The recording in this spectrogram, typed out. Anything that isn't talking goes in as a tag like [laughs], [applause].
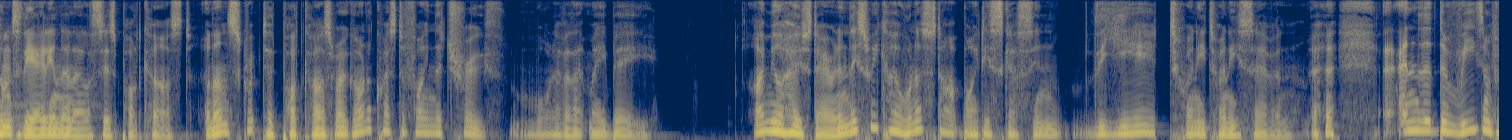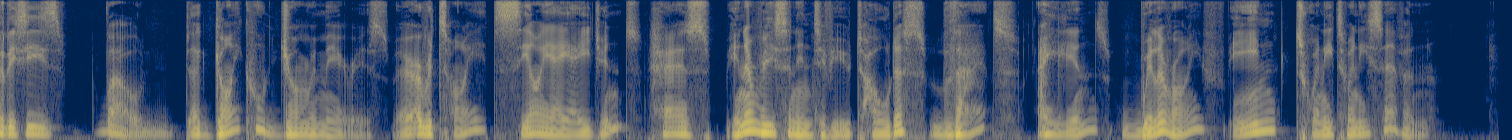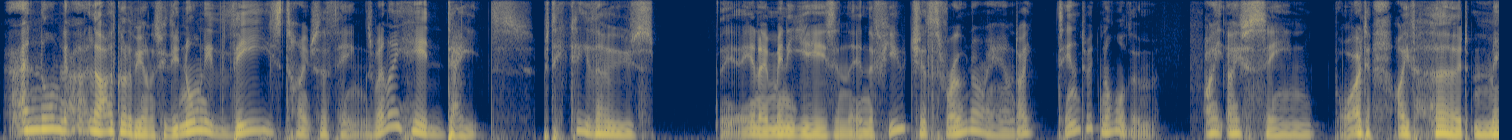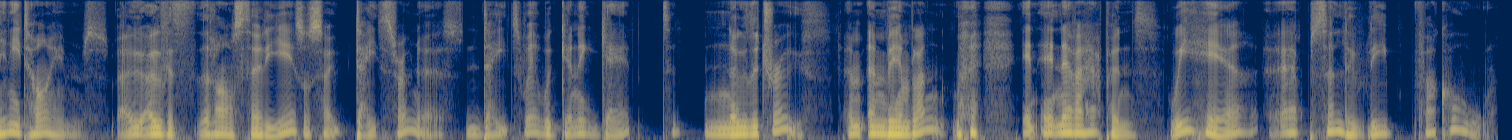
Welcome to the Alien Analysis Podcast, an unscripted podcast where I go on a quest to find the truth, whatever that may be. I'm your host, Darren, and this week I want to start by discussing the year 2027. [laughs] and the, the reason for this is, well, a guy called John Ramirez, a retired CIA agent, has in a recent interview told us that aliens will arrive in 2027. And normally, uh, look, I've got to be honest with you, normally these types of things, when I hear dates, particularly those, you know, many years in the, in the future thrown around, I tend to ignore them. I, I've seen, or I've heard many times over the last 30 years or so, dates thrown at us. Dates where we're going to get to know the truth. And, and being blunt, [laughs] it, it never happens. We hear absolutely fuck all.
